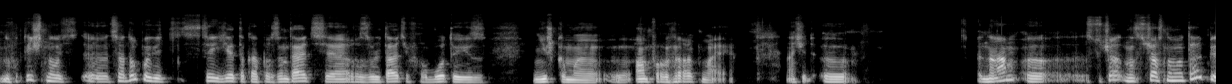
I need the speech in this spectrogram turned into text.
ну, фактично, е, ця доповідь це є така презентація результатів роботи із ніжками е, амфор Геракмеї. Значить, е, нам на сучасному етапі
